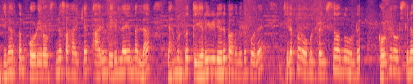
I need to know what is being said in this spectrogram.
ഇതിനർത്ഥം കോഡി റോഡ്സിനെ സഹായിക്കാൻ ആരും വരില്ല എന്നല്ല ഞാൻ മുൻപ് തിയറി വീഡിയോയിൽ പറഞ്ഞതുപോലെ. ചിലപ്പോൾ റോമൻ ട്രെയിൻസ് വന്നുകൊണ്ട് കോഡി റോഡ്സിനെ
